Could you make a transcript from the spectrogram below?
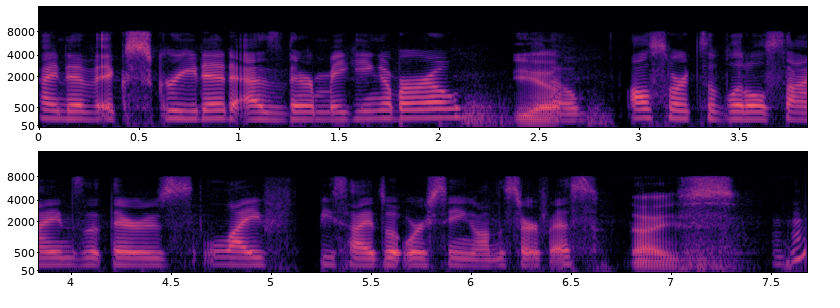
kind of excreted as they're making a burrow. Yeah. So all sorts of little signs that there's life besides what we're seeing on the surface. Nice. Mhm.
